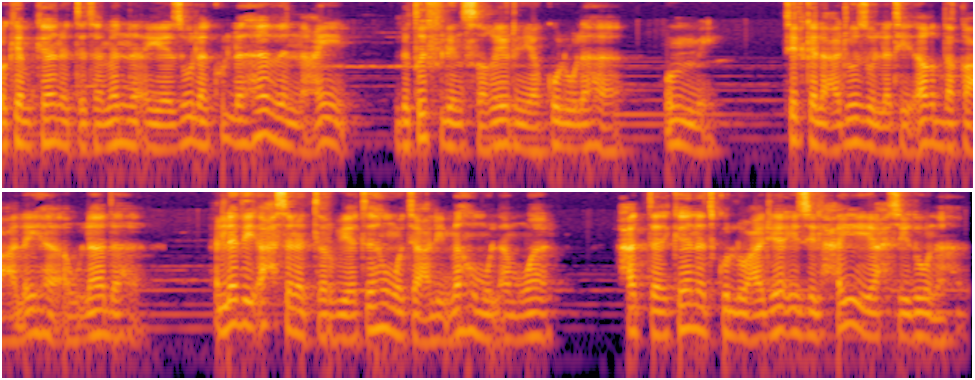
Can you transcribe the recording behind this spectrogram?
وكم كانت تتمنى أن يزول كل هذا النعيم بطفل صغير يقول لها أمي تلك العجوز التي أغدق عليها أولادها الذي أحسنت تربيتهم وتعليمهم الأموال حتى كانت كل عجائز الحي يحسدونها.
